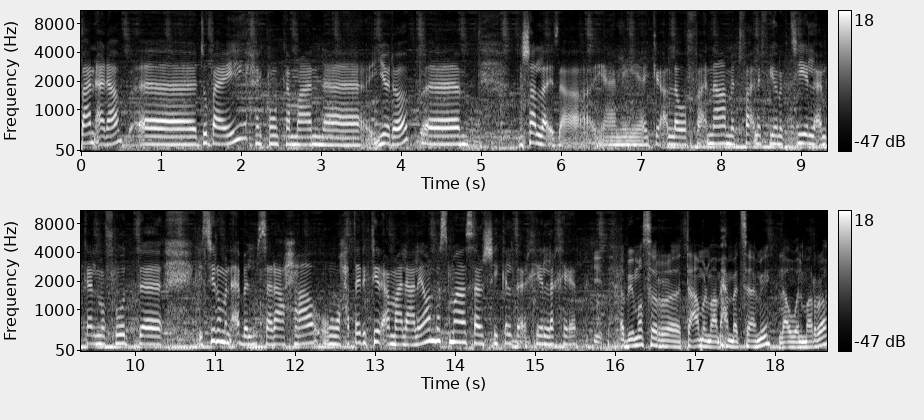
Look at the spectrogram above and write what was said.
بان أرب دبي حيكون كمان يوروب. إن شاء الله إذا يعني هيك الله وفقنا متفائلة فيهم كثير لأن كان المفروض آه، يصيروا من قبل صراحة وحطيت كثير أمال عليهم بس ما صار شيء كل تاخير لخير. بمصر التعامل مع محمد سامي لأول مرة؟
